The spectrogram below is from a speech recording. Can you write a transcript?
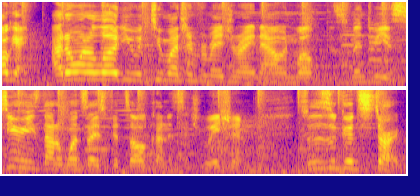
Okay, I don't want to load you with too much information right now, and well, this is meant to be a series, not a one-size-fits-all kind of situation, so this is a good start.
